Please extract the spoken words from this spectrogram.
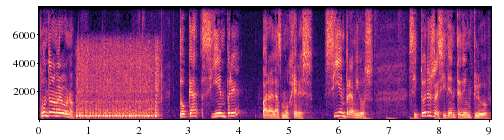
Punto número uno toca siempre para las mujeres. Siempre, amigos. Si tú eres residente de un club,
